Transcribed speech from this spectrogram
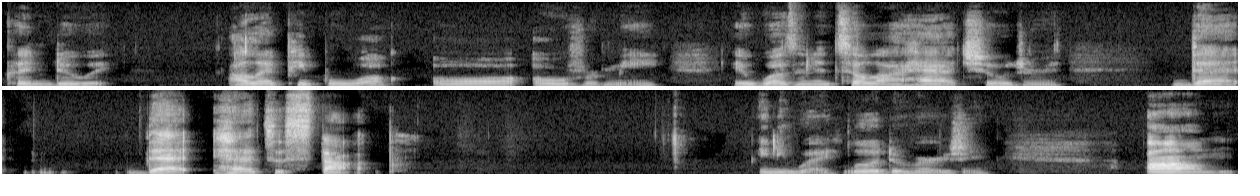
Couldn't do it. I let people walk all over me. It wasn't until I had children that that had to stop. Anyway, little diversion. Um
